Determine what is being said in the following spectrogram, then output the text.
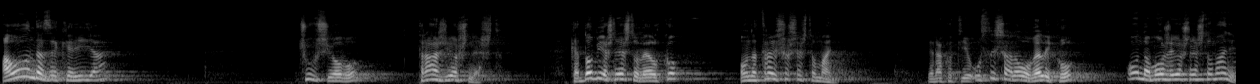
A onda Zekerija, čuvši ovo, traži još nešto. Kad dobiješ nešto veliko, onda tražiš još nešto manje. Jer ako ti je uslišano ovo veliko, onda može još nešto manje.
